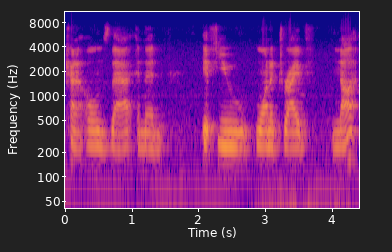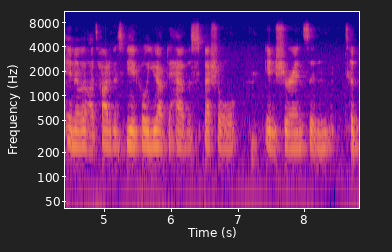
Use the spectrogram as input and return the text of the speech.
kind of owns that, and then if you want to drive not in an autonomous vehicle, you have to have a special insurance, and to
